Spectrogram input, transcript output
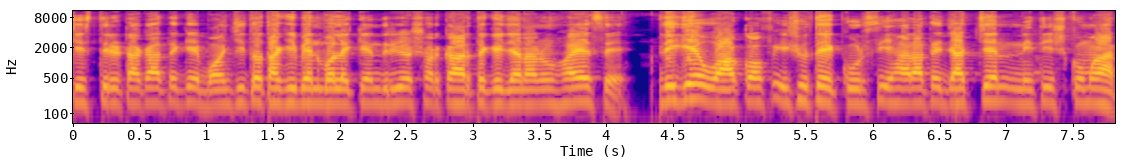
কিস্তির টাকা থেকে বঞ্চিত থাকিবেন বলে কেন্দ্রীয় সরকার থেকে জানানো হয়েছে। এদিকে ওয়াক অফ ইস্যুতে কুর্সি হারাতে যাচ্ছেন নীতিশ কুমার।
